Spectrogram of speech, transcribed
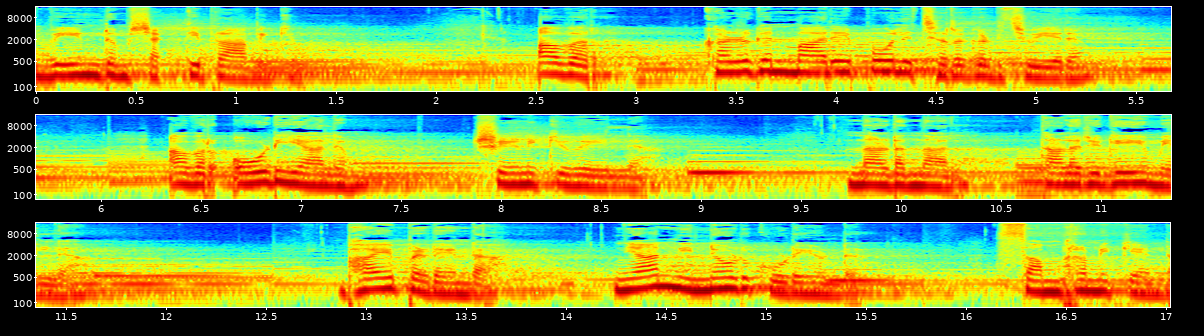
വീണ്ടും ശക്തി പ്രാപിക്കും. അവർ കഴുകന്മാരെ പോലെ ചിറകടിച്ചുയരും. അവർ ഓടിയാലും ക്ഷീണിക്കുകയില്ല. നടന്നാൽ തളരുകയുമില്ല. ഭയപ്പെടേണ്ട. ഞാൻ നിന്നോട് കൂടെയുണ്ട്. സംഭ്രമിക്കേണ്ട.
